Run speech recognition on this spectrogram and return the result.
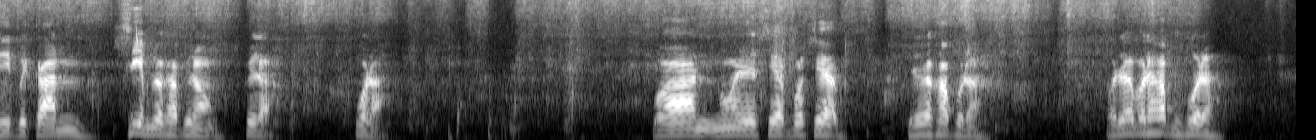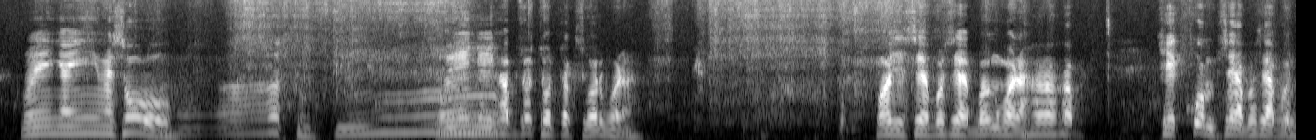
นี่เป็นการซิมแล้วครับพี่น้องไปละว่าอะว่าหน่วยเสียบบ่เสียบเดี๋ยวนะครับพุ่นอะมาได้อมาได้อครับพุ่นอะหน่วยใหญ่มาโซ่หน่วยใหญ่ครับสดๆจากสวนพุ่นอะว่าสิเสียบบ่เสียบเบิ่งว่านะครับ เช็คความแซ่บบ่แซ่บพุ่น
